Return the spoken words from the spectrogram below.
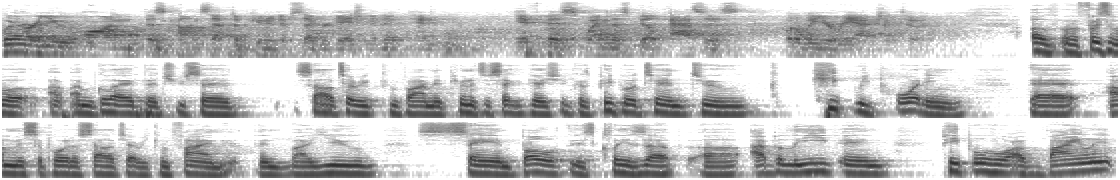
where are you on this concept of punitive segregation, and, and if this, when this bill passes, what will be your reaction to it? Oh, first of all, I'm glad that you said solitary confinement, punitive segregation, because people tend to keep reporting that I'm in support of solitary confinement. And by you saying both, it clears up. Uh, I believe in people who are violent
